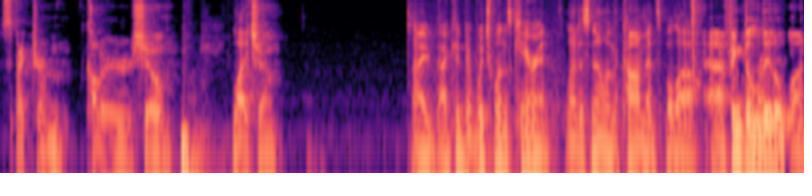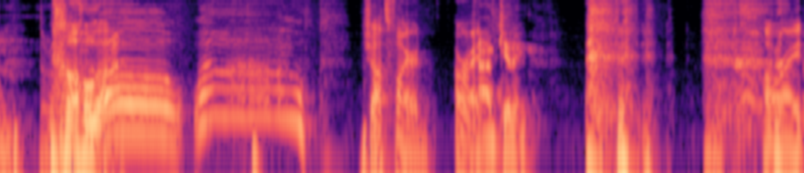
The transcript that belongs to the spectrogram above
spectrum, color show, light show. I, I can. Which one's Karen? Let us know in the comments below. I think the little one. The oh, oh, whoa! Shots fired. All right. I'm kidding. All right,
